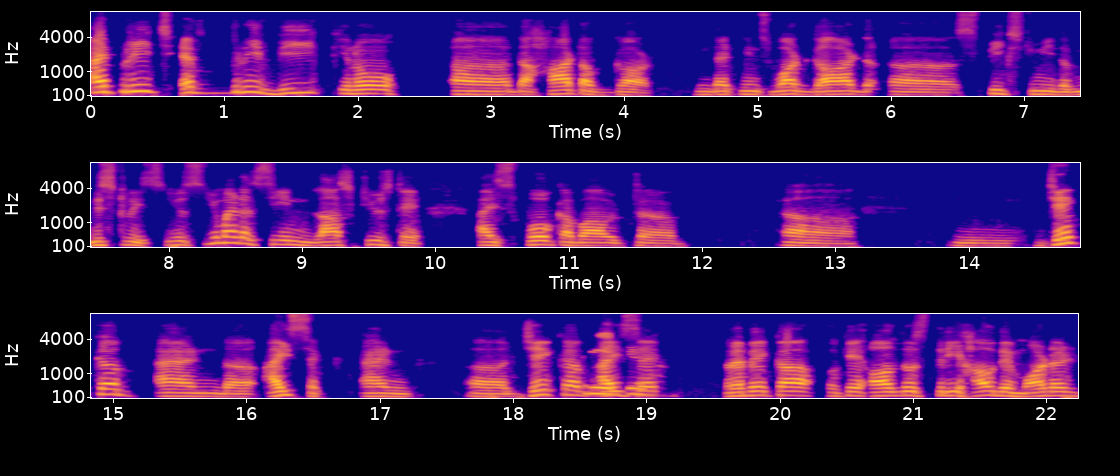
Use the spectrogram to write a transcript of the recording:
I preach every week, you know, uh, the heart of God. That means what God uh, speaks to me, the mysteries. You, you might have seen last Tuesday, I spoke about uh, uh, Jacob and uh, Isaac and uh, Jacob, Creative. Isaac, Rebecca, okay, all those three, how they modeled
